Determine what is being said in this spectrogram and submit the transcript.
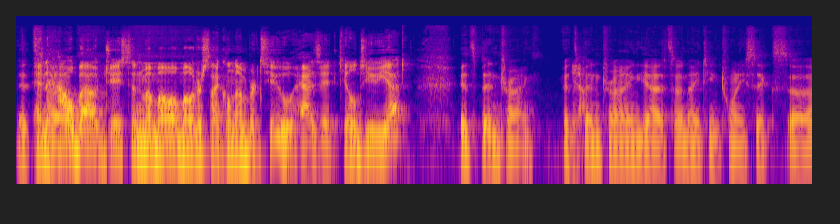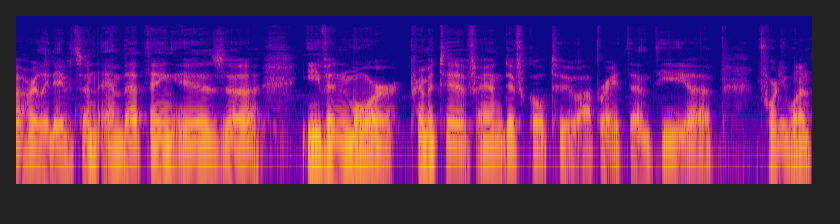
It's, and uh, how about Jason Momoa motorcycle number two? Has it killed you yet? It's been trying. It's yeah. been trying. Yeah, it's a 1926 uh, Harley Davidson, and that thing is uh, even more primitive and difficult to operate than the uh, 41.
